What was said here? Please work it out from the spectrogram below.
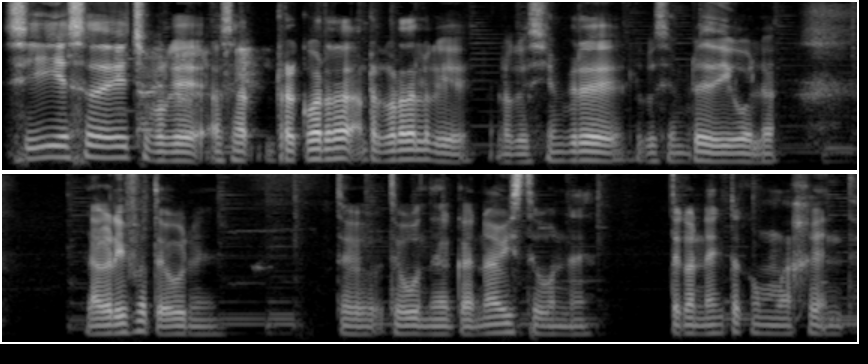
Sí, eso de hecho, porque, o sea, recuerda, recuerda lo que, lo que siempre, lo que siempre digo, la, la grifa te une, te, une, el cannabis te une, te conecta con más gente.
